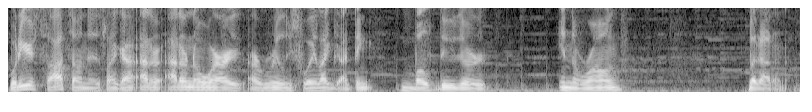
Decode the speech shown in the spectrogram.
what are your thoughts on this? Like, I, I, don't, I don't know where I, I really sway. Like, I think both dudes are in the wrong, but I don't know.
